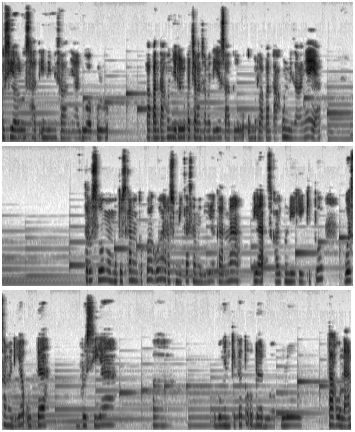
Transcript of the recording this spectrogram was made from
Usia lu saat ini misalnya 28 tahun jadi lu pacaran sama dia saat lu umur 8 tahun misalnya ya terus lu memutuskan untuk wah gue harus menikah sama dia karena ya sekalipun dia kayak gitu gue sama dia udah berusia uh, hubungan kita tuh udah 20 tahunan.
